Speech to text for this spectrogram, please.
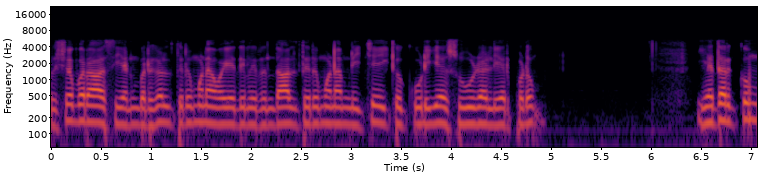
ரிஷபராசி என்பர்கள் திருமண வயதில் இருந்தால் திருமணம் நிச்சயிக்கக்கூடிய சூழல் ஏற்படும். எதற்கும்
